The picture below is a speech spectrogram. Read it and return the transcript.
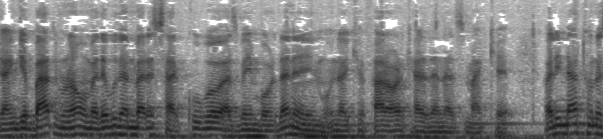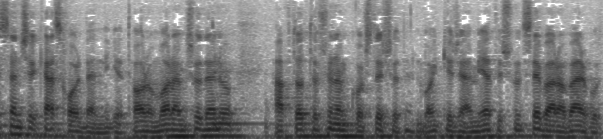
جنگ بدر اونا اومده بودن برای سرکوب و از بین بردن این اونا که فرار کردن از مکه. ولی نتونستن شکست خوردن دیگه. تار و مارم شدن و هفتاد تاشون هم کشته شدن. با اینکه جمعیتشون سه برابر بود.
